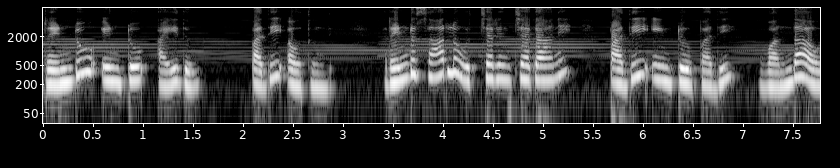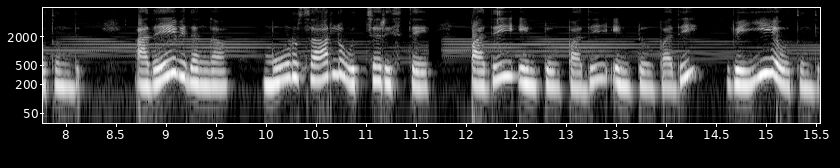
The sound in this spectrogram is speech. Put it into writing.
రెండు ఇంటూ ఐదు పది అవుతుంది. రెండుసార్లు ఉచ్చరించగానే పది ఇంటూ పది వంద అవుతుంది. అదేవిధంగా మూడుసార్లు ఉచ్చరిస్తే పది ఇంటూ పది ఇంటూ పది వెయ్యి అవుతుంది.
